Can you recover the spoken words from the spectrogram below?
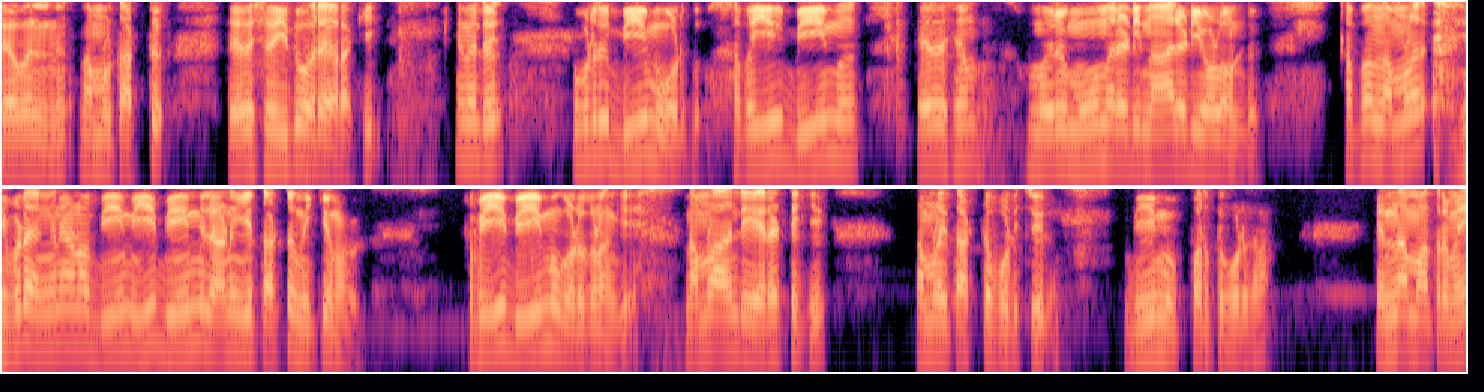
ലെവലിന് നമ്മൾ തട്ട് ഏകദേശം ഇതുവരെ ഇറക്കി. എന്നിട്ട് ഇവിടെ ഒരു ബീം കൊടുത്തു. അപ്പോൾ ഈ ബീം ഏകദേശം ഒരു മൂന്നരടി നാലടിയോളം ഉണ്ട്. അപ്പം നമ്മൾ ഇവിടെ എങ്ങനെയാണോ ബീം ഈ ബീമിലാണ് ഈ തട്ട് നിൽക്കുന്നത്. അപ്പോൾ ഈ ബീം കൊടുക്കണമെങ്കിൽ നമ്മൾ അതിന്റെ ഇരട്ടിക്ക് നമ്മൾ ഈ തട്ട് പൊടിച്ച് ബീം ഇപ്പുറത്ത് കൊടുക്കണം. എന്നാൽ മാത്രമേ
